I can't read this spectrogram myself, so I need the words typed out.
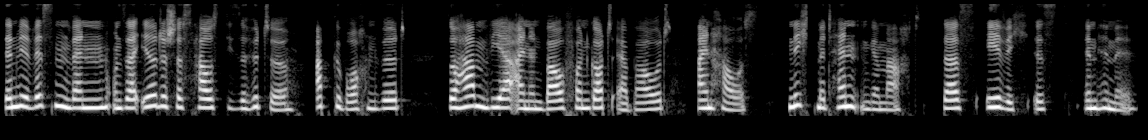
Denn wir wissen, wenn unser irdisches Haus, diese Hütte, abgebrochen wird, so haben wir einen Bau von Gott erbaut, ein Haus, nicht mit Händen gemacht, das ewig ist im Himmel.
